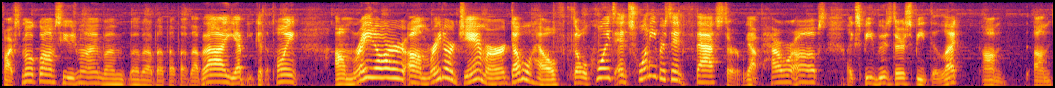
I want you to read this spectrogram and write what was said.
five smoke bombs, huge mine blah, blah, blah, blah, blah, blah, blah. Yep, you get the point. Um, radar, um, radar jammer, double health, double coins, and 20% faster. We got power-ups, like speed booster, speed delect, um, um,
